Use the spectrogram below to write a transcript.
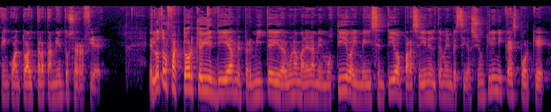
en cuanto al tratamiento se refiere. El otro factor que hoy en día me permite y de alguna manera me motiva y me incentiva para seguir en el tema de investigación clínica es porque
